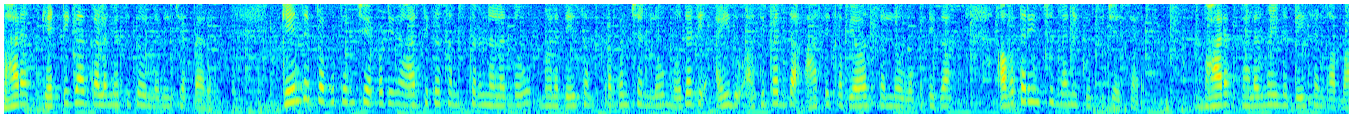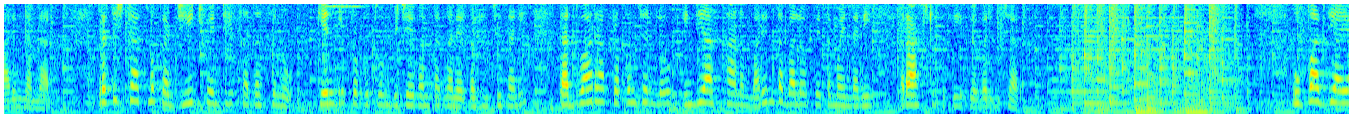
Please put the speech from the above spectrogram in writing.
భారత్ గట్టిగా గళమెత్తుతోందని చెప్పారు. కేంద్ర ప్రభుత్వం చేపట్టిన ఆర్థిక సంస్కరణలతో మన దేశం ప్రపంచంలో మొదటి ఐదు అతిపెద్ద ఆర్థిక వ్యవస్థల్లో ఒకటిగా అవతరించిందని గుర్తు చేశారు. భారత్ బలమైన దేశంగా మారిందన్నారు. ప్రతిష్టాత్మక జీ ట్వంటీ సదస్సును కేంద్ర ప్రభుత్వం విజయవంతంగా నిర్వహించిందని తద్వారా ప్రపంచంలో ఇండియా స్థానం మరింత బలోపేతమైందని రాష్ట్రపతి వివరించారు. ఉపాధ్యాయ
